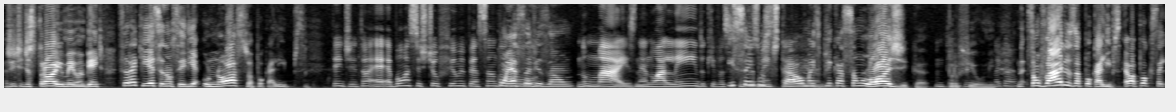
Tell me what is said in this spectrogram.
a gente destrói o meio ambiente. Será que esse não seria o nosso apocalipse? Entendi. Então é, é bom assistir o filme pensando Com no, essa visão. no mais, né? No além do que você E sem simplesmente buscar tá uma explicação lógica para o filme. Legal. Né? São vários apocalipses. É o apoca-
